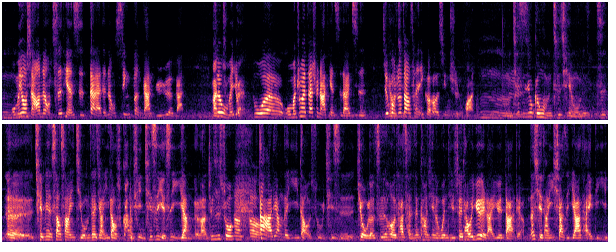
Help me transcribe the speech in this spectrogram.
嗯，我们又想要那种吃甜食带来的那种兴奋感、愉悦感，所以我们就对，我们就会再去拿甜食来吃，结果就造成一个恶性循环。嗯。其实就跟我们之前我们之呃前面上上一集我们在讲胰岛素抗性，其实也是一样的啦。就是说大量的胰岛素其实久了之后，它产生抗性的问题，所以它会越来越大量，那血糖一下子压太低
